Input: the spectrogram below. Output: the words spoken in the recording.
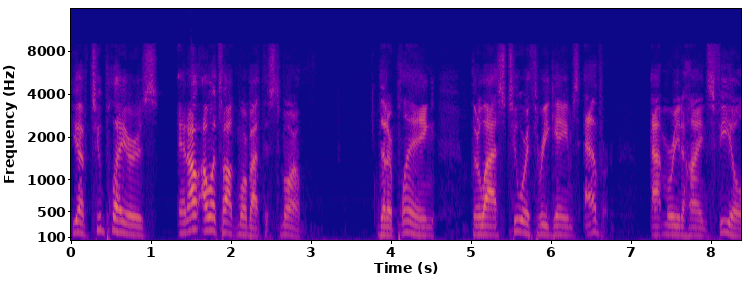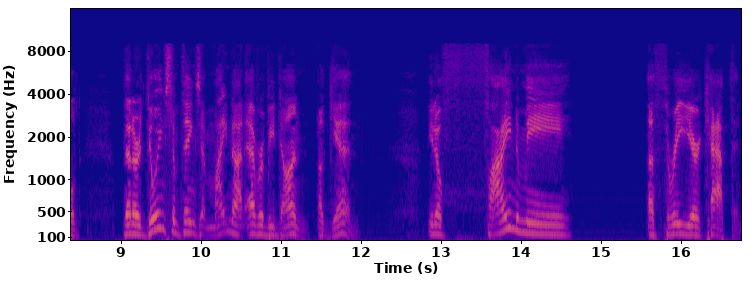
you have two players, and I, I want to talk more about this tomorrow, that are playing their last two or three games ever at Marita Hynes Field that are doing some things that might not ever be done again you know, find me a three year captain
